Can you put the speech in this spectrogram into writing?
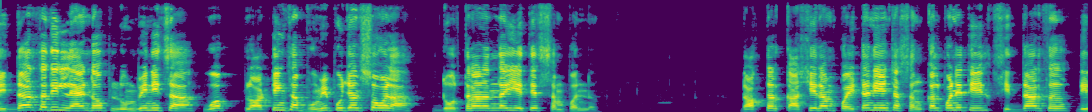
सिद्धार्थ दी लँड ऑफ लुंबिनीचा व प्लॉटिंगचा भूमिपूजन सोहळा धोत्रानंदा येथे संपन्न. डॉक्टर काशीराम पैठणे यांच्या संकल्पनेतील सिद्धार्थ दी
